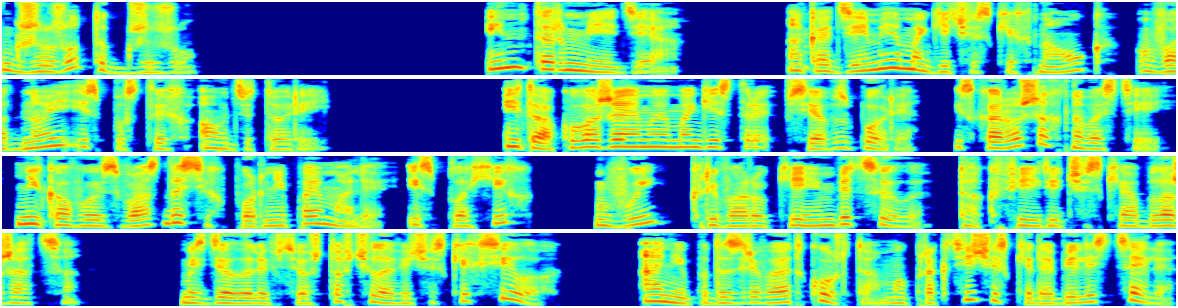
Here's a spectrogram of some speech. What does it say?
К жужу так к жужу. Интермедиа. Академия магических наук в одной из пустых аудиторий. Итак, уважаемые магистры, все в сборе. Из хороших новостей никого из вас до сих пор не поймали. Из плохих вы — криворукие имбецилы, так феерически облажаться. Мы сделали все, что в человеческих силах. Они подозревают Курта, мы практически добились цели.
